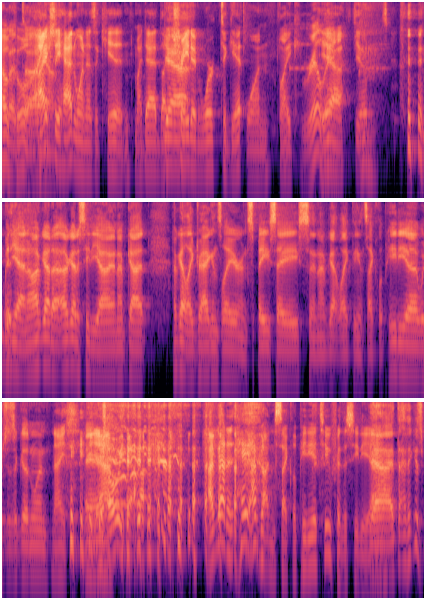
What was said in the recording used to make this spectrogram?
Oh, But, cool. uh, I I actually had one as a kid. My dad like Yeah. traded work to get one. Like Really? Yeah. Yep. but yeah, no, I've got a I've got a CDI and I've got I've got like Dragon's Lair and Space Ace and I've got like the Encyclopedia, which is a good one. nice. And- yeah. oh yeah. I've got a, hey, I've got encyclopedia too for the CDI. Yeah, I, th- I think it's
